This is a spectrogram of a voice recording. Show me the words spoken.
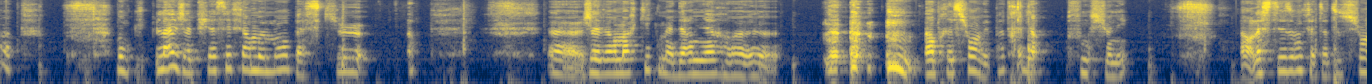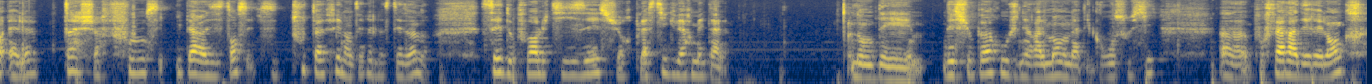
hop. Donc là, j'appuie assez fermement parce que euh, j'avais remarqué que ma dernière euh, impression avait pas très bien fonctionné. Alors la stézone, faites attention, elle tâche à fond, c'est hyper résistant, c'est tout à fait l'intérêt de la stézone, c'est de pouvoir l'utiliser sur plastique vers métal. Donc des, supports où généralement on a des gros soucis euh, pour faire adhérer l'encre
